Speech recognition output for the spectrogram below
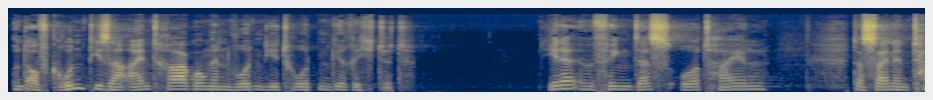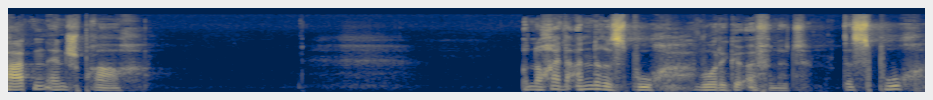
Und aufgrund dieser Eintragungen wurden die Toten gerichtet. Jeder empfing das Urteil, das seinen Taten entsprach. Und noch ein anderes Buch wurde geöffnet, das Buch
